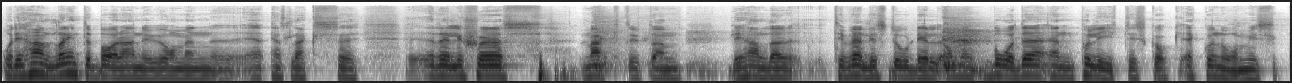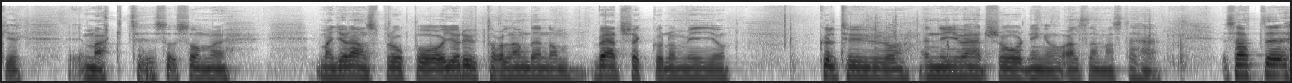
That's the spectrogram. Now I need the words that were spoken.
och det handlar inte bara nu om en, eh, en slags religiös makt utan det handlar till väldigt stor del om en, både en politisk och ekonomisk makt eh, som eh, man gör anspråk på och gör uttalanden om världsekonomi och kultur och en ny världsordning och alltsammans det här. Så att eh,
